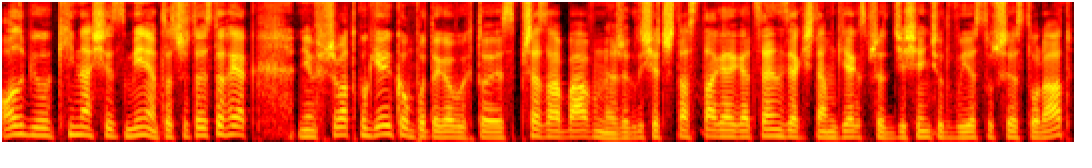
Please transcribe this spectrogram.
odbiór kina się zmienia. To, znaczy, to jest trochę jak, nie wiem, w przypadku gier komputerowych to jest przezabawne, że gdy się czyta stare recenzje jakichś tam gier sprzed 10, 20, 30 lat,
